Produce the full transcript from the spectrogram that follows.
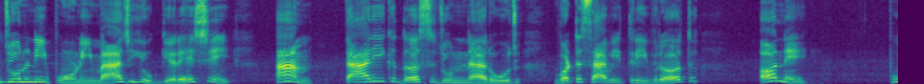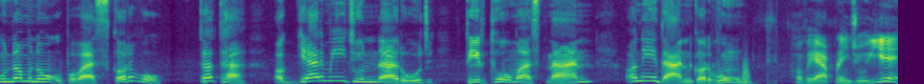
જૂનની પૂર્ણિમા જ યોગ્ય રહેશે. આમ, તારીખ દસ જૂનના રોજ વટ સાવિત્રી વ્રત અને પૂનમનો ઉપવાસ કરવો તથા અગિયારમી જૂનના રોજ તીર્થોમાં સ્નાન અને દાન કરવું. હવે આપણે જોઈએ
